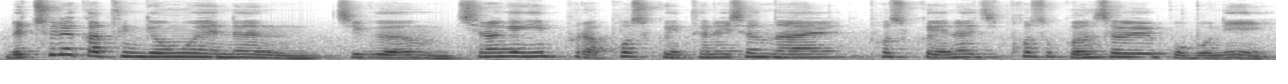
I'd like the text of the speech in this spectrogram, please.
매출액 같은 경우에는 지금 친환경 인프라, 포스코 인터내셔널, 포스코 에너지, 포스코 건설 부분이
